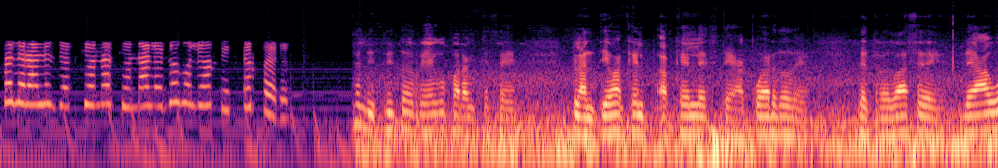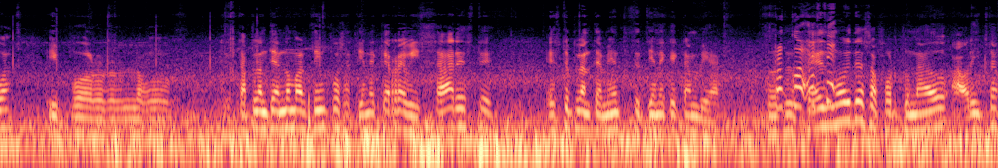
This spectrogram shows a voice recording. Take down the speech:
federales de Acción Nacional en Nuevo León, Víctor Pérez. El distrito de riego para el que se planteó aquel, aquel este, acuerdo de de trasvase de, agua y por lo que está planteando Martín, pues se tiene que revisar este, este planteamiento, se tiene que cambiar. Entonces es este muy desafortunado ahorita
